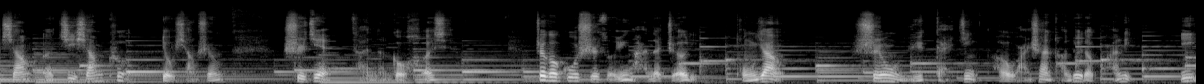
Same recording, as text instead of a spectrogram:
相呃既相克又相生，世界才能够和谐。这个故事所蕴含的哲理，同样适用于改进和完善团队的管理。一，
